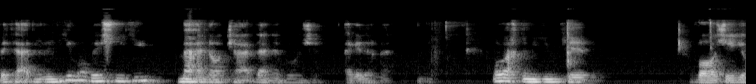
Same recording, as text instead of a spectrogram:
به تعبیر دیگه ما بهش میگیم معنا کردن واژه. اگه دقت ما وقتی میگیم که واژه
